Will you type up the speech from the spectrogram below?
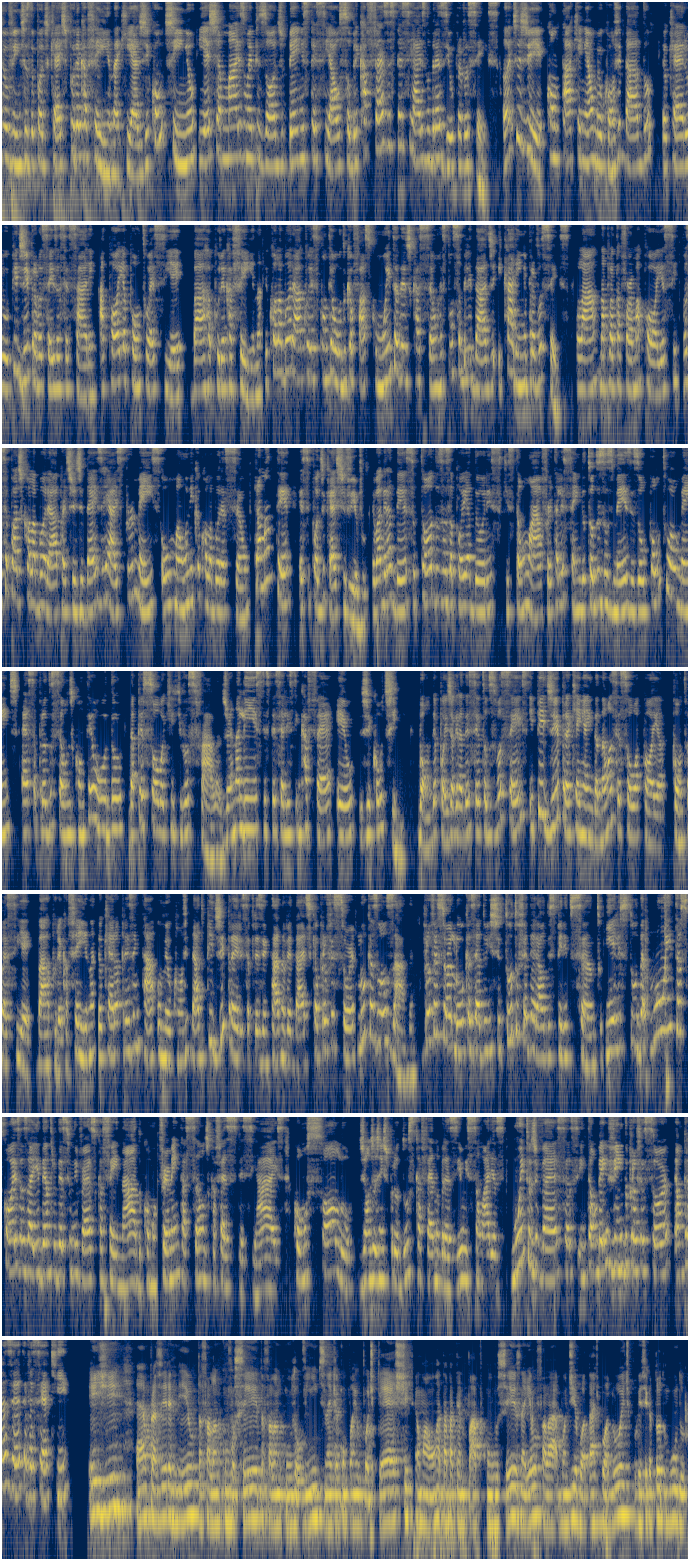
salve ouvintes do podcast Pura Cafeína, que é a Gi Coutinho, e este é mais um episódio bem especial sobre cafés especiais no Brasil para vocês. Antes de contar quem é o meu convidado, eu quero pedir para vocês acessarem apoia.se barra pura cafeína e colaborar com esse conteúdo que eu faço com muita dedicação, responsabilidade e carinho para vocês. Lá na plataforma Apoia-se, você pode colaborar a partir de 10 reais por mês ou uma única colaboração para manter esse podcast vivo. Eu agradeço todos os apoiadores que estão lá fortalecendo todos os meses ou pontualmente essa produção de conteúdo da pessoa aqui que vos fala, jornalista, especialista em café Café, eu, Gi Coutinho. Bom, depois de agradecer a todos vocês e pedir para quem ainda não acessou o apoia apoia.se barra pura cafeína, eu quero apresentar o meu convidado, pedir para ele se apresentar, na verdade, que é o professor Lucas Lousada. O professor Lucas é do Instituto Federal do Espírito Santo e ele estuda muitas coisas aí dentro desse universo cafeinado, como fermentação de cafés especiais, como solo de onde a gente produz café no Brasil e são áreas muito diversas. Então, bem-vindo, professor. É um prazer ter você aqui. Eiji, é, o prazer é meu estar tá falando com você, estar tá falando com os ouvintes né, que acompanham o podcast. É uma honra estar tá batendo papo com vocês. Né? E eu vou falar bom dia, boa tarde, boa noite, porque fica todo mundo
